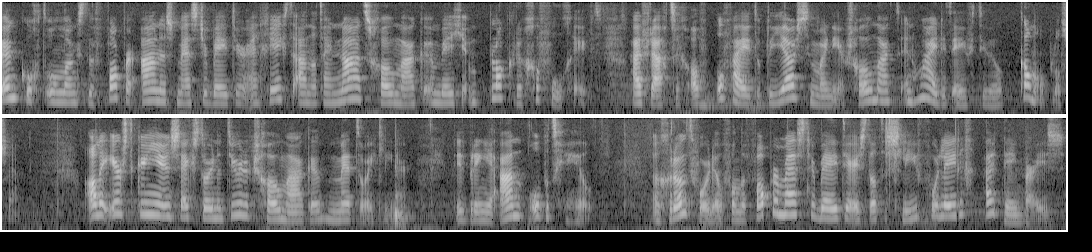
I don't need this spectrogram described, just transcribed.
Ben kocht onlangs de Fapper Anus Masturbator en geeft aan dat hij na het schoonmaken een beetje een plakkerig gevoel geeft. Hij vraagt zich af of hij het op de juiste manier schoonmaakt en hoe hij dit eventueel kan oplossen. Allereerst kun je een sextoy natuurlijk schoonmaken met toy cleaner. Dit breng je aan op het geheel. Een groot voordeel van de Fapper Masturbator is dat de sleeve volledig uitneembaar is.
